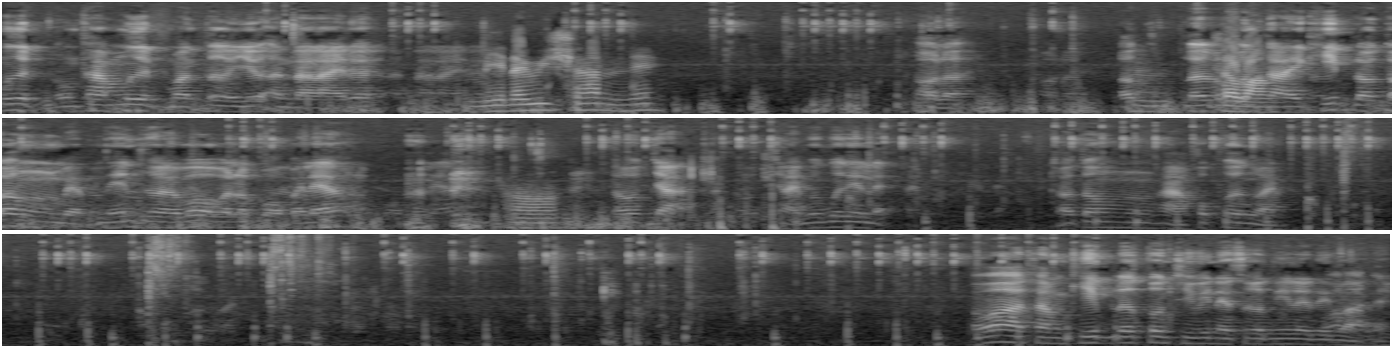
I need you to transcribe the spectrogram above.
มืดลงถ้ำมืดมอนเตอร์เยอะอันตรายด้วยมีในวิชั่นนี่เอาเลยเราอืมเราสว่างถ่ายคลิปเราต้องแบบเน้นเทอร์โบว่าเราบอกไปแล้วอ๋อเราจะฉายมืดๆนี่แหละ เราต้องหาคบเพลิงก่อนเพราะว่าทำคลิปเริ่มต้นชีวิตในเซิร์ฟนี้เลยดีกว่าเลย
